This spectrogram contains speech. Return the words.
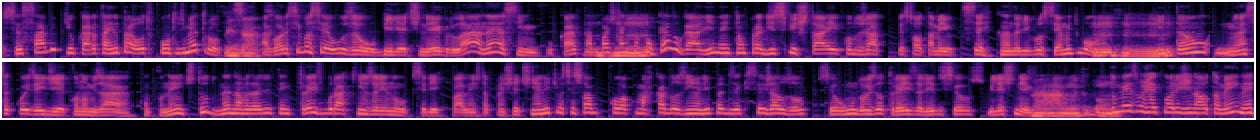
você sabe que o cara tá indo para outro ponto de metrô. Exato. Agora, se você usa o bilhete negro lá, né, assim, o cara tá- pode estar indo pra Uhum. qualquer lugar ali, né? Então, pra despistar aí, quando já o pessoal tá meio cercando ali você, é muito bom, né? Uhum. Então, nessa coisa aí de economizar componentes, tudo, né? Na verdade, ele tem três buraquinhos ali no que seria equivalente da pranchetinha ali, que você só coloca um marcadorzinho ali pra dizer que você já usou seu um, dois ou três ali dos seus bilhetes negros. Ah, muito bom. Do mesmo jeito no original também, né?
